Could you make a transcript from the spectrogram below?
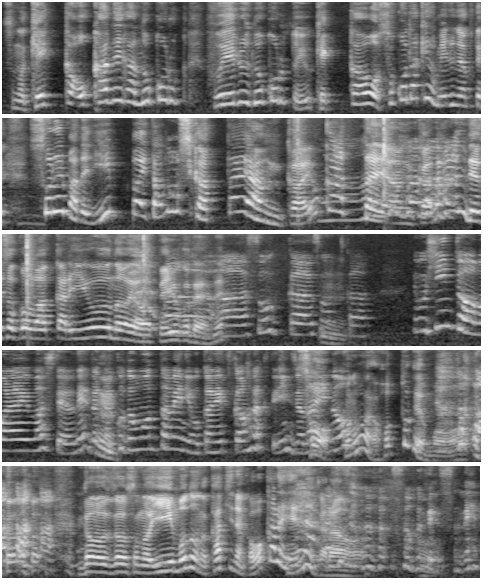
その結果お金が残る増える残るという結果をそこだけを見るんじゃなくてそれまでにいっぱい楽しかったやんか。よかったやんか。なんでそこばっかり言うのよっていうことだよね。ああそっかそっか、でもヒントはもらいましたよね。だからうん。子供のためにお金使わなくていいんじゃないの、この前ほっとけよもう。どうぞそのいいものの価値なんか分からへんねんから。そうですね、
